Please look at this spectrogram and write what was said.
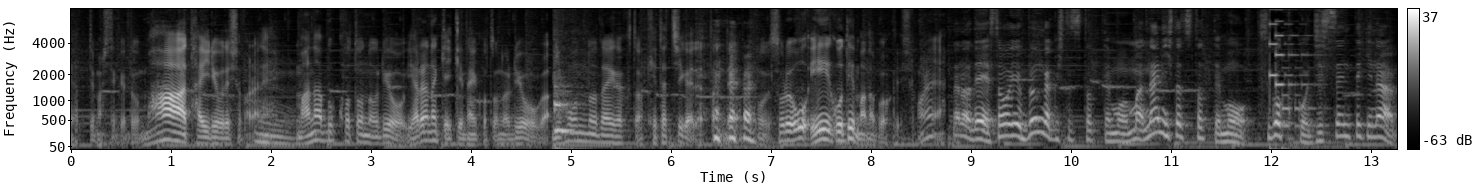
やってましたけどまあ大量でしたからね、うん。学ぶことの量やらなきゃいけないことの量が日本の大学とは桁違いだったんで それを英語で学ぶわけでしたからね。なのでそういう文学一つとっても、まあ、何一つとってもすごくこう実践的な、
